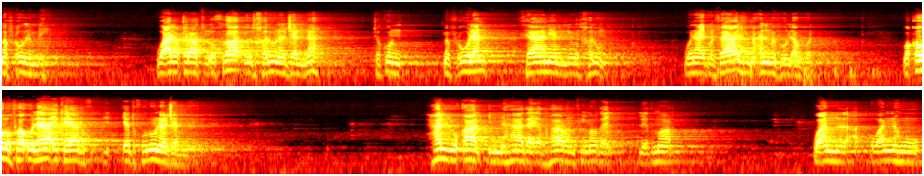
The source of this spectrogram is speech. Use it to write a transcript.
مفعول به. وعلى القراءة الأخرى يدخلون الجنة تكون مفعولا ثانيا ليدخلون. ونائب الفاعل في محل المفعول الأول. وقوله فأولئك يدخلون الجنة. هل يقال إن هذا إظهار في موضع الإضمار؟ وأن وأنه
